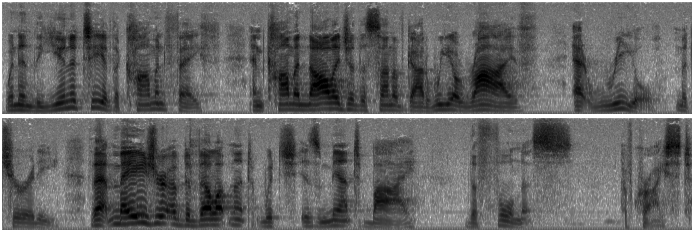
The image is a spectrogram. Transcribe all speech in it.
when, in the unity of the common faith and common knowledge of the Son of God, we arrive at real maturity, that measure of development which is meant by the fullness of Christ.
